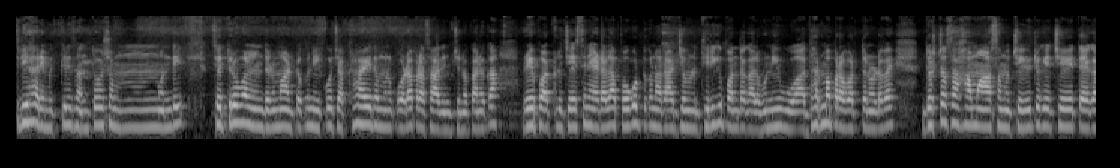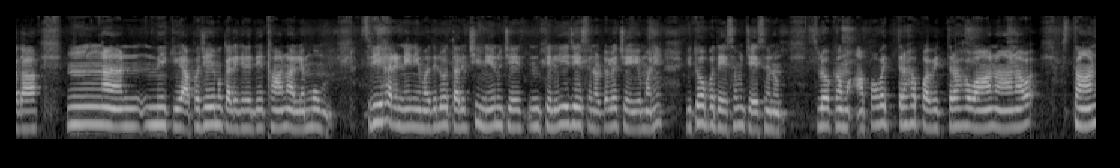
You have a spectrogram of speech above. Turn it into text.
శ్రీహరి మిక్కిలి సంతోషం ఉంది. శత్రువులను దుర్మాటకు నీకు చక్రాయుధమును కూడా ప్రసాదించును కనుక రేపు అట్లు చేసిన ఎడల పోగొట్టుకున్న రాజ్యమును తిరిగి పొందగలవు. నీవు అధర్మ ప్రవర్తనుడవై దుష్ట సహమాసము చేయుటకి చేయుతే కదా నీకు అపజయము కలిగినది కాన లెమ్ము. శ్రీహరిని నీ మదిలో తలిచి నేను చే తెలియజేసినట్లు చేయమని హితోపదేశం చేశాను శ్లోకం అపవిత్ర పవిత్ర వానానవ స్థాన్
